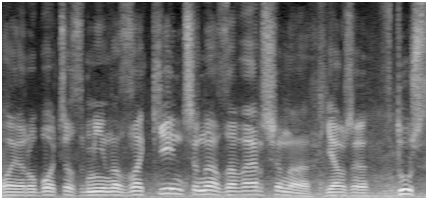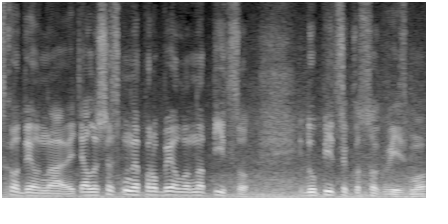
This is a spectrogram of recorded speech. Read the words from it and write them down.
Моя робоча зміна закінчена, завершена. Я вже в душ сходив навіть, але щось мене пробило на піцу. Іду піци кусок візьму.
